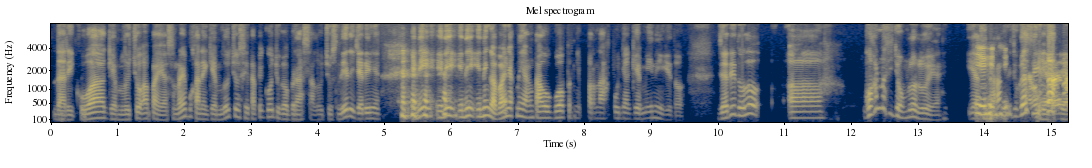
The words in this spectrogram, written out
dari gua game lucu apa ya? Sebenarnya bukannya game lucu sih, tapi gue juga berasa lucu sendiri jadinya. Ini ini ini ini nggak banyak nih yang tahu gue pernah punya game ini gitu. Jadi dulu eh gue kan masih jomblo dulu ya. Ya Iya. sekarang juga sih. Iya, iya.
